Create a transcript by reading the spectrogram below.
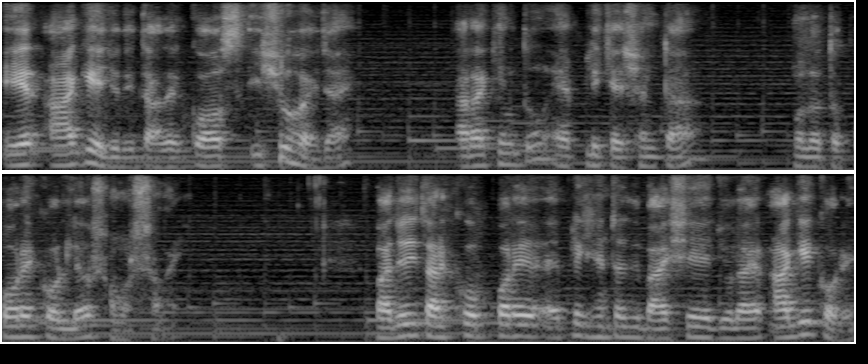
এর আগে যদি তাদের কস ইস্যু হয়ে যায়, তারা কিন্তু অ্যাপ্লিকেশনটা মূলত পরে করলেও সমস্যা নাই। বা যদি তার খুব পরে অ্যাপ্লিকেশনটা যদি ২২শে জুলাইয়ের আগে করে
